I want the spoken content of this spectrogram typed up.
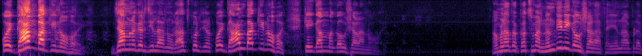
કોઈ ગામ બાકી ન હોય. જામનગર જિલ્લાનું રાજકોટ જિલ્લા, કોઈ ગામ બાકી ન હોય કે એ ગામમાં ગૌશાળા ન હોય. હમણાં તો કચ્છમાં નંદીની ગૌશાળા થઈ, એનો આપણે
